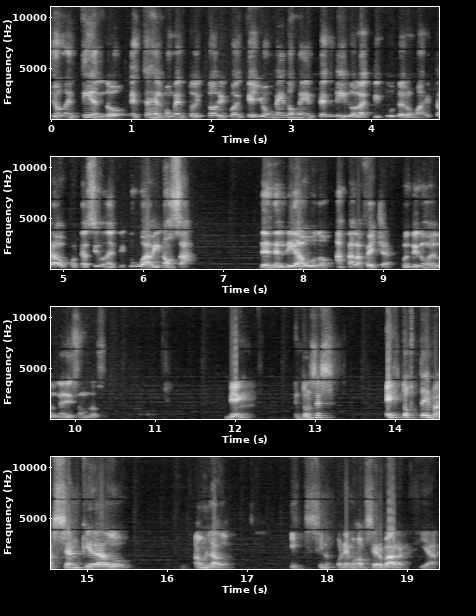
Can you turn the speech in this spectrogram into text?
yo no entiendo, este es el momento histórico en que yo menos he entendido la actitud de los magistrados porque ha sido una actitud guabinosa desde el día uno hasta la fecha. Continúe, don Edison Bros. Bien, entonces, estos temas se han quedado a un lado. Y si nos ponemos a observar y a,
